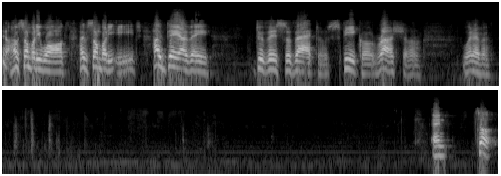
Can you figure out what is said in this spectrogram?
You know, how somebody walks, how somebody eats, how dare they do this or that, or speak or rush or whatever. And so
